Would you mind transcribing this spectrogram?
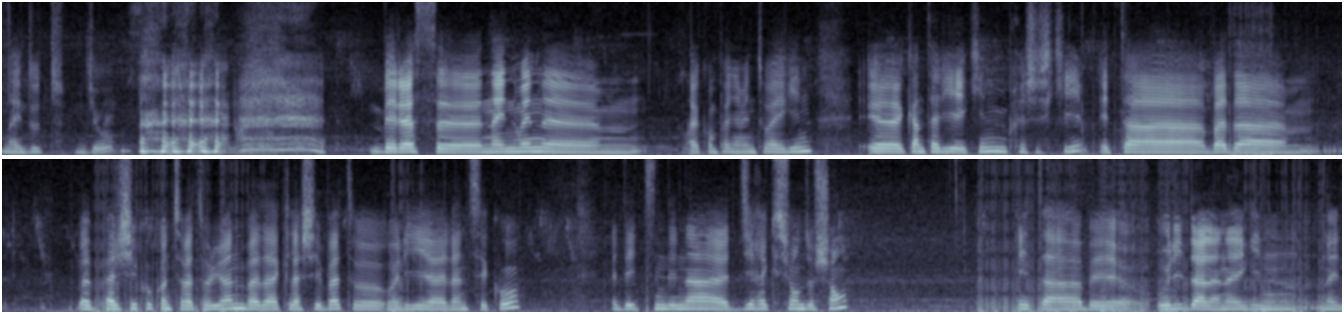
nahi dut jo. Beraz, uh, nahi nuen uh, akompainamentua egin, uh, kantariekin prezeski, eta bada uh, Pariseko konservatorioan, bada klase bat hori lantzeko, deitzen dena direkzion de chant, eta hori da lana egin nahi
